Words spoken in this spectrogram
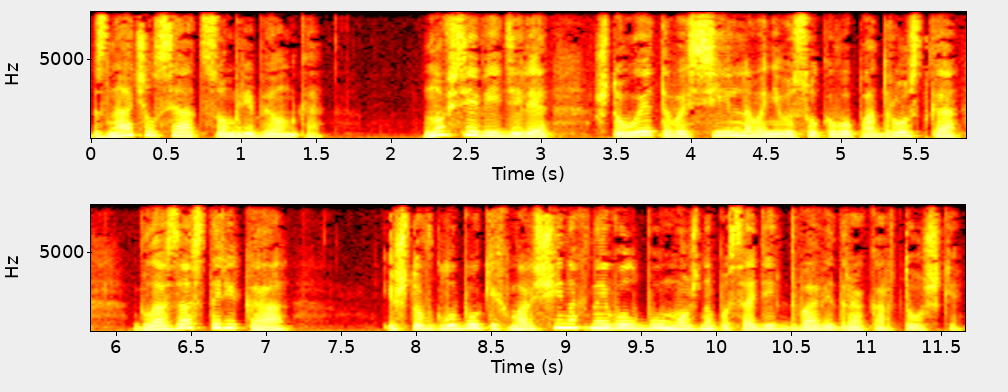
значился отцом ребенка. Но все видели, что у этого сильного невысокого подростка глаза старика, и что в глубоких морщинах на его лбу можно посадить два ведра картошки.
